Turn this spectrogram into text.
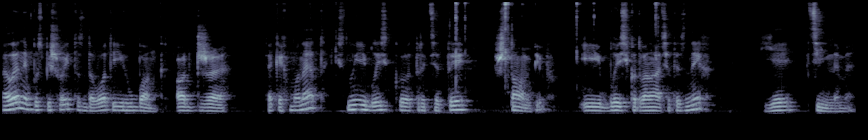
Але не поспішайте здавати їх у банк, адже таких монет існує близько 30 штампів, і близько 12 з них є цінними.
